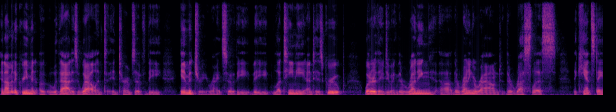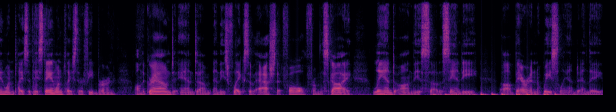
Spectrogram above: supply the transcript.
And I'm in agreement uh, with that as well in, t- in terms of the imagery, right? So the the Latini and his group, what are they doing? They're running. Uh, they're running around. They're restless. They can't stay in one place. If they stay in one place, their feet burn on the ground, and um, and these flakes of ash that fall from the sky land on this uh, the sandy, uh, barren wasteland, and they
